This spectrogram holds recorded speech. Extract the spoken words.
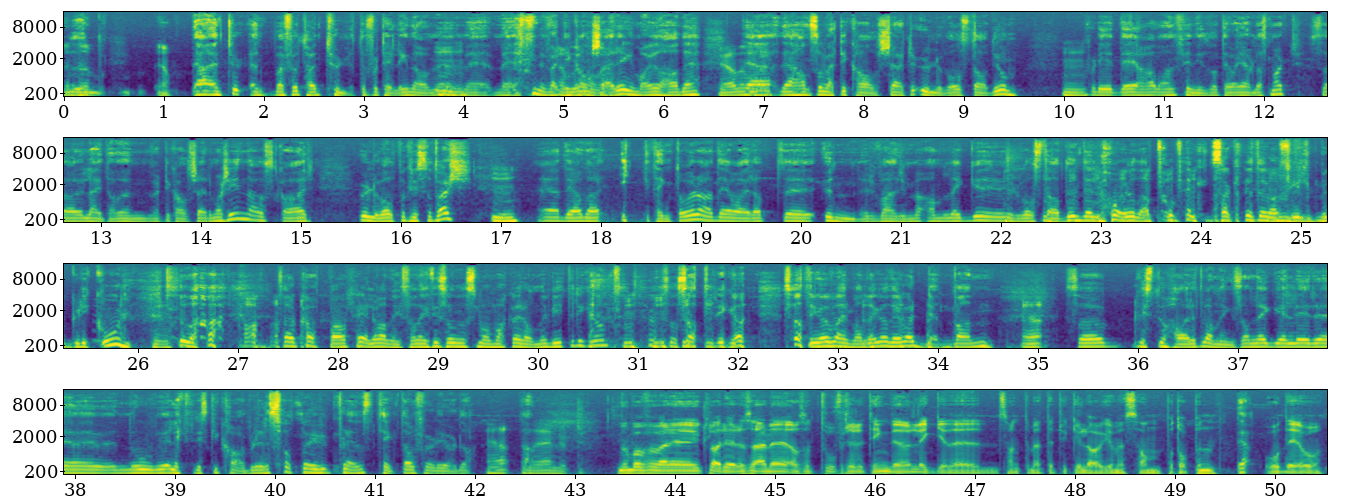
Men eh, ja. Ja, en tull, en, bare for å ta en tullete fortelling da, med, Mm. med, med, med Ja, må må jo ha det. Ja, det det, er, det. det er han som vertikalskjærte Ullevål stadion. Mm. Fordi det hadde han funnet ut at det var jævla smart. Så leide han en vertikalskjæremaskin og skar Ullevål på kryss og tvers. Mm. Eh, Det jeg da ikke tenkte over, da, det var at eh, undervarmeanlegget i Ullevål stadion det lå jo da på 15 cm det var fylt med glykol. Så da så kappa opp hele vanningsanlegget til sånne små makaronibiter. ikke sant? Så satte de i gang, satte i gang varmeanlegget, og det var den banen. Ja. Så hvis du har et vanningsanlegg eller eh, noe elektriske kabler eller sånt i plenen, tenk deg om før du gjør det. da. ja, det er lurt. Men bare for å være klargjøre, så er det altså to forskjellige ting. Det å legge det centimetertykke laget med sand på toppen, Ja. og det å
